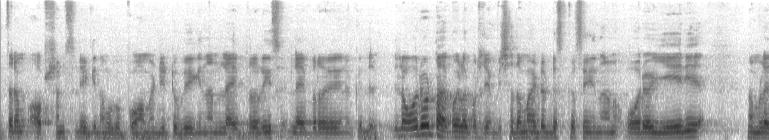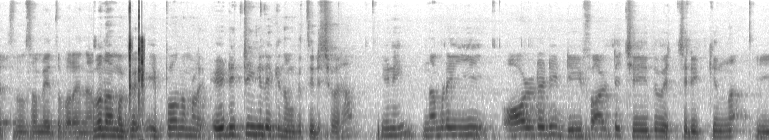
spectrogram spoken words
ഇത്തരം ഓപ്ഷൻസിലേക്ക് നമുക്ക് പോകാൻ വേണ്ടിയിട്ട് ഉപയോഗിക്കുന്നതാണ് ലൈബ്രറീസ് ലൈബ്രറിനൊക്കെ ഇതിൽ ഓരോ ടൈപ്പുകളെ കുറിച്ചും വിശദമായിട്ട് ഡിസ്കസ് ചെയ്യുന്നതാണ് ഓരോ ഏരിയ നമ്മൾ എത്തുന്ന സമയത്ത് പറയുന്നത്. അപ്പോൾ നമുക്ക് ഇപ്പോൾ നമ്മൾ എഡിറ്റിങ്ങിലേക്ക് നമുക്ക് തിരിച്ചു വരാം. ഇനി നമ്മൾ ഈ ഓൾറെഡി ഡീഫാൾട്ട് ചെയ്തു വെച്ചിരിക്കുന്ന ഈ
